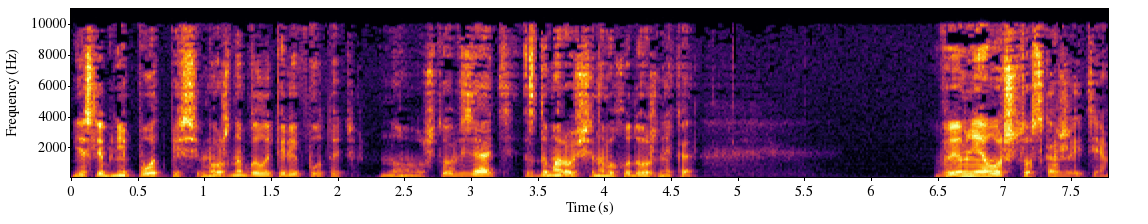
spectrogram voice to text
Если бы не подписи, можно было перепутать. Но что взять с доморощенного художника? «Вы мне вот что скажите»,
